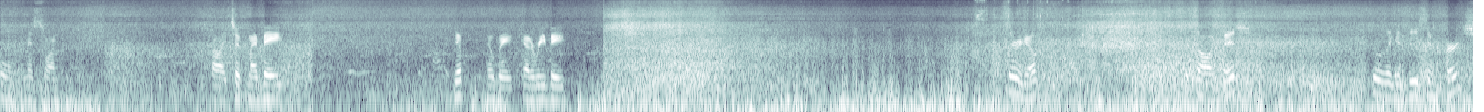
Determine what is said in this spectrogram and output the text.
Oh, missed one. Probably took my bait. Yep, no bait. Got to rebait. There we go. Fish. Feels like a decent perch.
